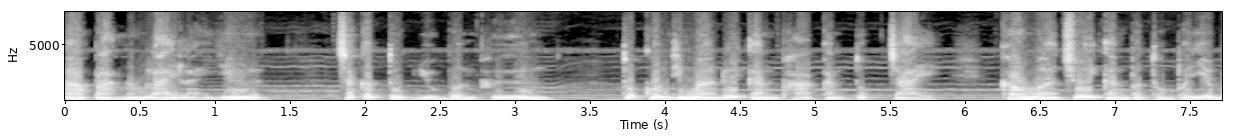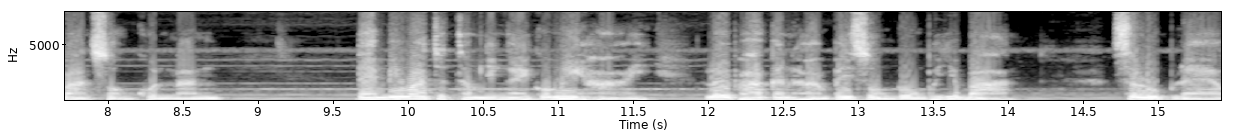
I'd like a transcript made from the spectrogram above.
อ้าปากน้ำลายไหลยืด ชักกระตุกอยู่บนพื้น ทุกคนที่มาด้วยกันพากันตกใจ เข้ามาช่วยกันปฐมพยาบาลสองคนนั้น แต่ไม่ว่าจะทำยังไงก็ไม่หาย เลยพากันหามไปส่งโรงพยาบาล สรุปแล้ว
